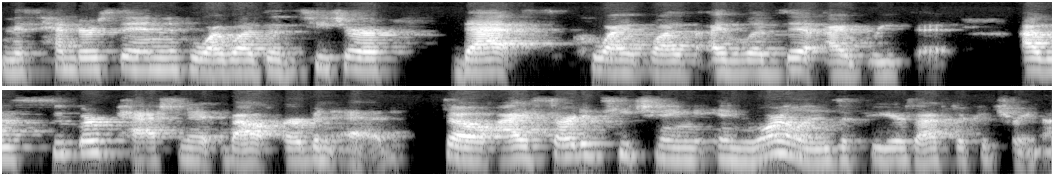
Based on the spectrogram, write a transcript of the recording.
Miss Henderson, who I was as a teacher, that's who I was. I lived it, I breathed it. I was super passionate about urban ed. So I started teaching in New Orleans a few years after Katrina.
